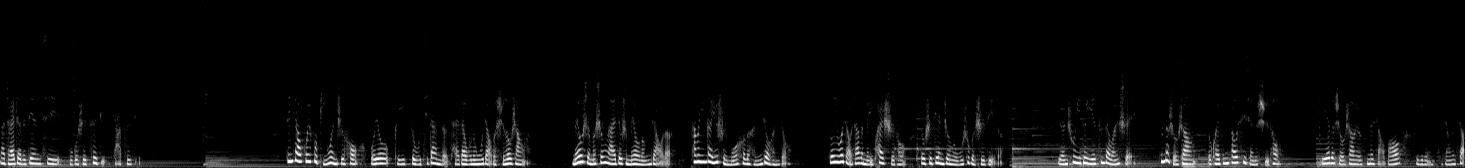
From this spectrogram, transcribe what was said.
那窄窄的间隙，不过是自己吓自己。心跳恢复平稳之后，我又可以肆无忌惮地踩在无棱无角的石头上了。没有什么生来就是没有棱角的，它们应该与水磨合了很久很久。所以我脚下的每一块石头都是见证了无数个世纪的。远处一对爷孙在玩水，孙的手上有块精挑细选的石头，爷爷的手上有孙的小包和一脸慈祥的笑。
